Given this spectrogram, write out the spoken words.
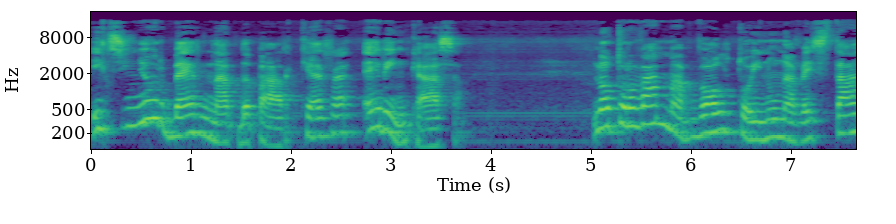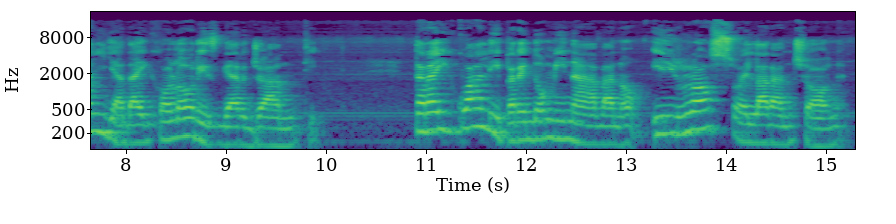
Il signor Bernard Parker era in casa. Lo trovammo avvolto in una vestaglia dai colori sgargianti tra i quali predominavano il rosso e l'arancione.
